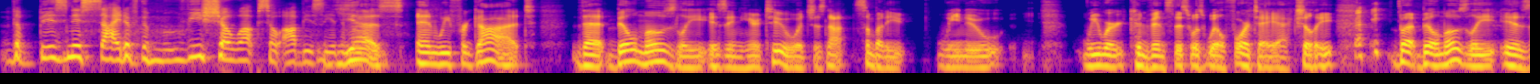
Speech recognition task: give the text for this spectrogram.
the business side of the movie show up so obviously in the Yes, and we forgot that Bill Moseley is in here too, which is not somebody we knew. We were convinced this was Will Forte, actually. But Bill Moseley is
